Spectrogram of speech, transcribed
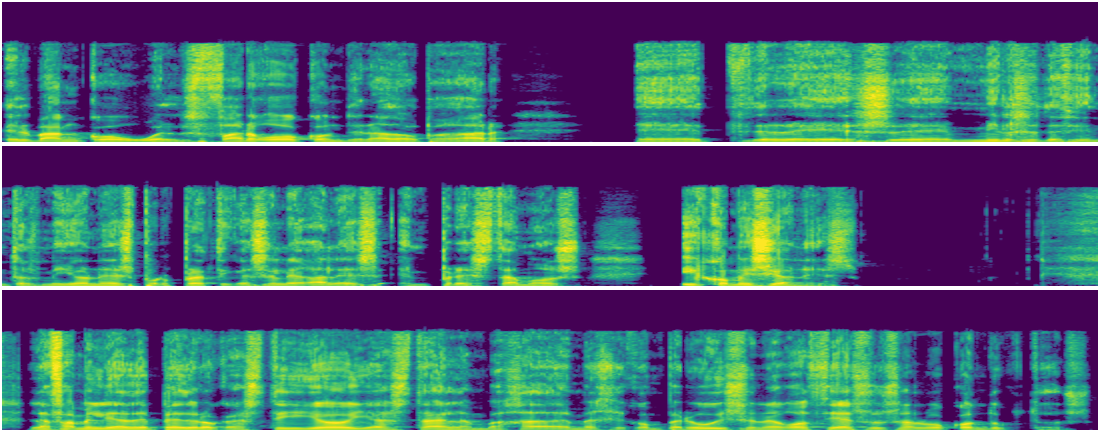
El banco Wells Fargo, condenado a pagar 3.700 eh, millones por prácticas ilegales en préstamos y comisiones. La familia de Pedro Castillo ya está en la Embajada de México en Perú y se negocia sus salvoconductos.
